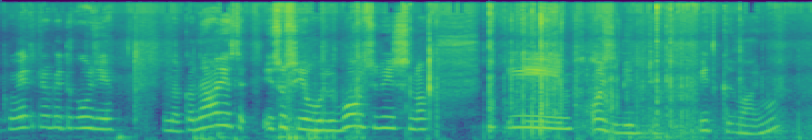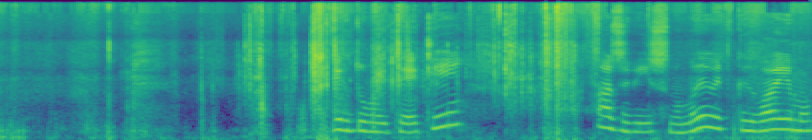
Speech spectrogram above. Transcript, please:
Привіт, любі друзі! На каналі Ісус Його Любов, звісно. І ось Біблія. Відкриваємо. Як думаєте, який? А звісно, ми відкриваємо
